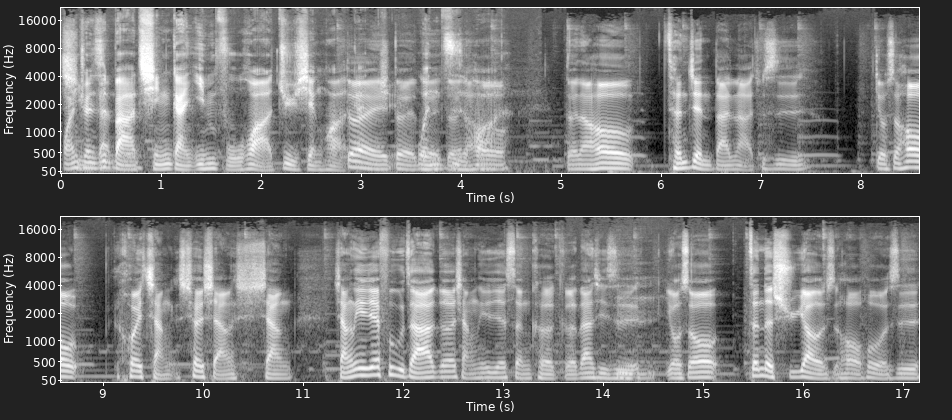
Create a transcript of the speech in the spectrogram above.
完全是把情感音符化、具象化的对感觉文字化。对，然后很简单啦，就是有时候会想会想想想那些复杂的歌，想那些深刻的歌，但其实嗯有时候真的需要的时候，或者是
